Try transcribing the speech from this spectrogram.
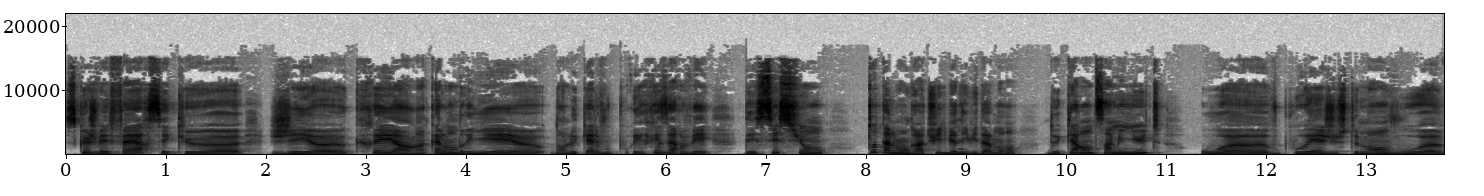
Ce que je vais faire, c'est que j'ai créé un calendrier dans lequel vous pourrez réserver des sessions totalement gratuites, bien évidemment, de 45 minutes où euh, vous pourrez justement vous, euh,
